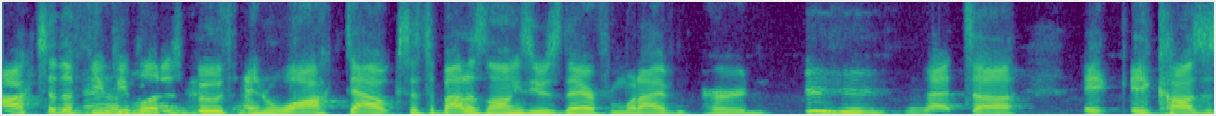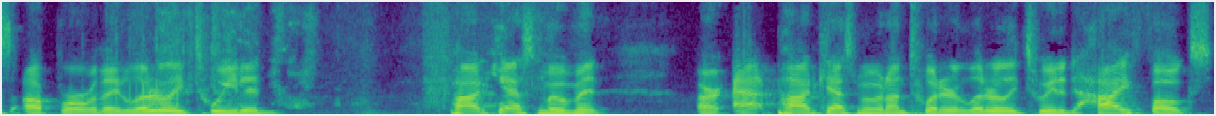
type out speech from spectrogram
talked to the few people at his booth, and walked out because it's about as long as he was there, from what I've heard that uh, it, it caused this uproar where they literally tweeted podcast movement or at podcast movement on Twitter literally tweeted, Hi folks,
